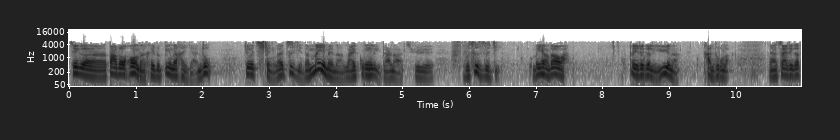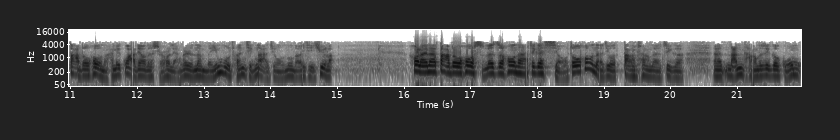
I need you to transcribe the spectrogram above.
这个大周后呢，可以说病得很严重。就请了自己的妹妹呢来宫里边呢去服侍自己，没想到啊被这个李煜呢看中了。那在这个大周后呢还没挂掉的时候，两个人呢眉目传情啊，就弄到一起去了。后来呢大周后死了之后呢，这个小周后呢就当上了这个呃南唐的这个国母。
